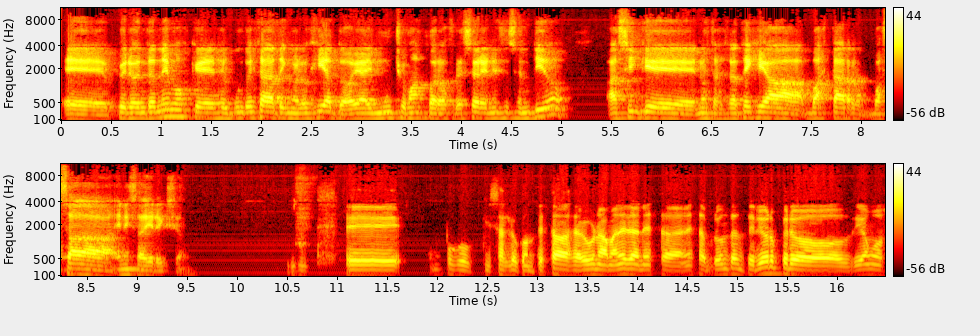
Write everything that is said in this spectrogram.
eh, pero entendemos que desde el punto de vista de la tecnología todavía hay mucho más para ofrecer en ese sentido, así que nuestra estrategia va a estar basada en esa dirección. Eh, un poco quizás lo contestabas de alguna manera en esta, en esta pregunta anterior, pero digamos,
